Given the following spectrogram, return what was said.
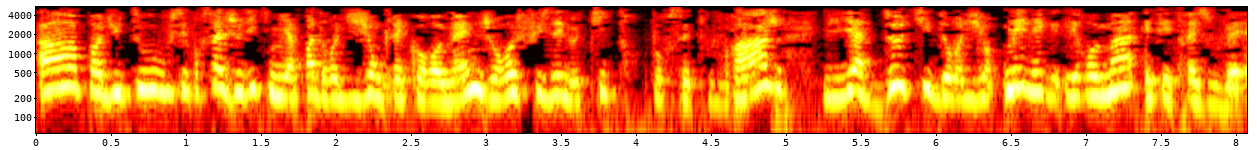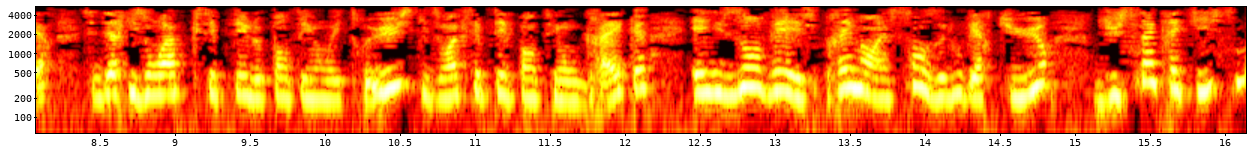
Ah, pas du tout. C'est pour ça que je dis qu'il n'y a pas de religion gréco-romaine. Je refusais le titre pour cet ouvrage. Il y a deux types de religions. Mais les, les Romains étaient très ouverts. C'est-à-dire qu'ils ont accepté le panthéon étrusque, qu'ils ont accepté le panthéon grec, et ils avaient vraiment un sens de l'ouverture, du syncrétisme,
